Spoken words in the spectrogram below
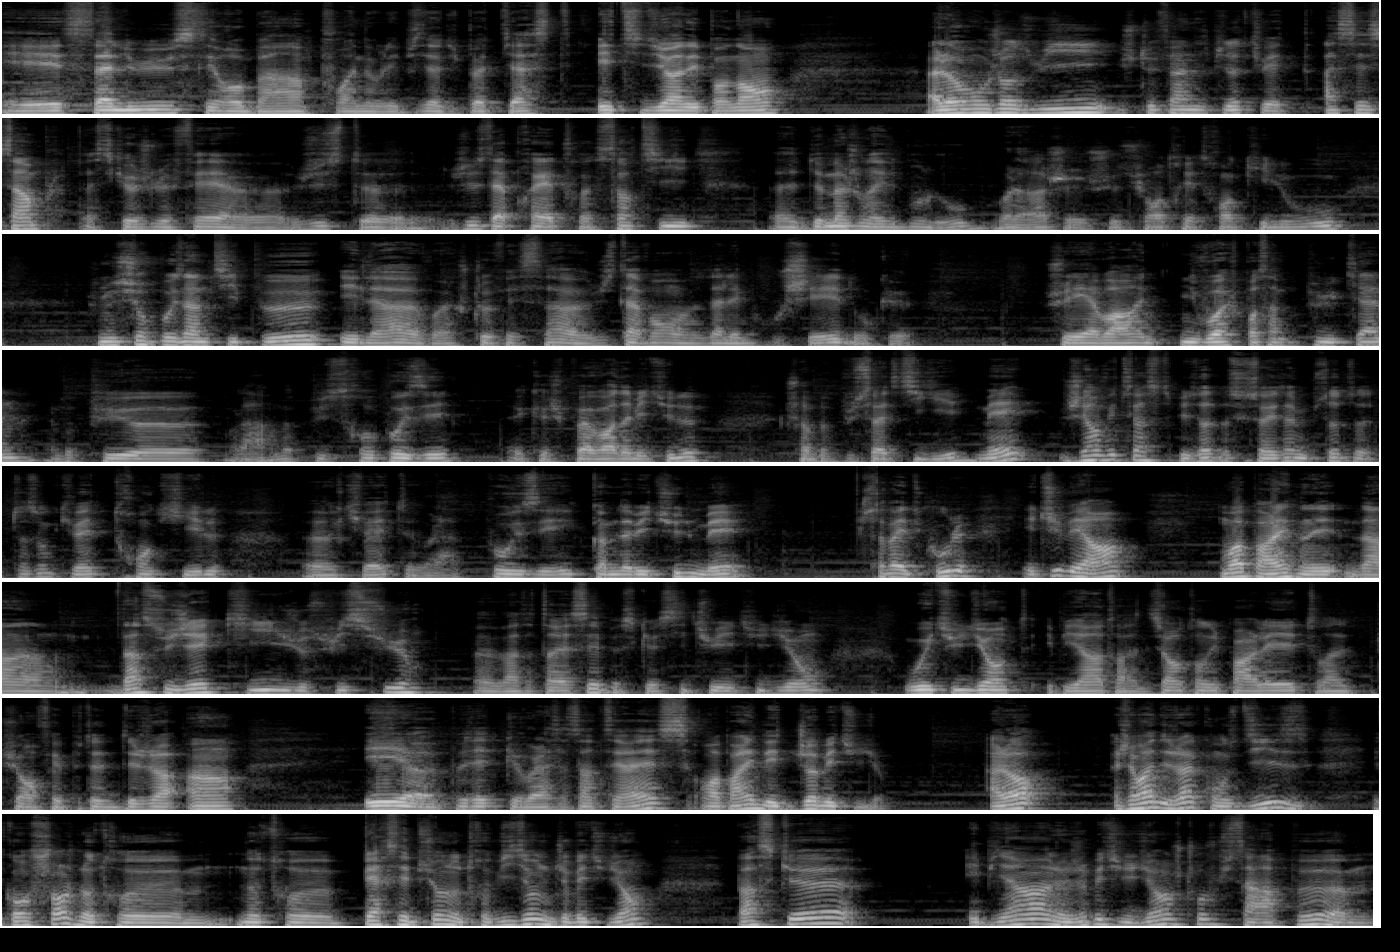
Et salut, c'est Robin pour un nouvel épisode du podcast étudiant indépendant. Alors aujourd'hui, je te fais un épisode qui va être assez simple parce que je le fais euh, juste, euh, juste après être sorti euh, de ma journée de boulot. Voilà, je, suis rentré tranquillou. Je me suis reposé un petit peu et là, voilà, je te fais ça juste avant d'aller me coucher. Donc je vais avoir une voix, je pense, un peu plus calme, un peu plus, voilà, un peu plus reposée que je peux avoir d'habitude. Je suis un peu plus fatigué, mais j'ai envie de faire cet épisode parce que ça va être un épisode de toute façon qui va être tranquille, qui va être voilà, posé comme d'habitude, mais ça va être cool. Et tu verras, on va parler d'un sujet qui, je suis sûr, euh, va t'intéresser parce que si tu es étudiant ou étudiante, eh bien, tu as déjà entendu parler, tu en fais peut-être déjà un, et euh, peut-être que voilà, ça t'intéresse. On va parler des jobs étudiants. Alors, j'aimerais déjà qu'on se dise et qu'on change notre, perception, notre vision du job étudiant, parce que, eh bien, le job étudiant, je trouve que c'est un peu euh,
